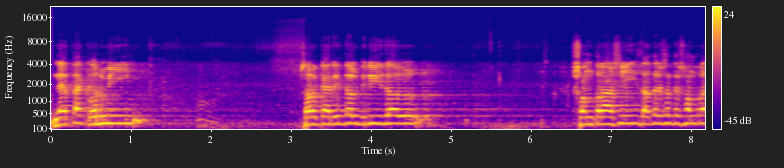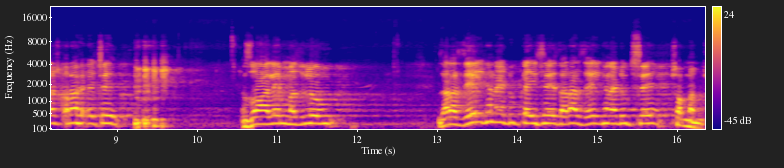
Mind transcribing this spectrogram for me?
নেতা কর্মী, সরকারি দল, বিরোধী দল, সন্ত্রাসী, যাদের সাথে সন্ত্রাস করা হয়েছে, জোয়ালেম, মজলুম, যারা জেলখানায় ঢুকাইছে, যারা জেলখানায় ঢুকছে, সব মানুষ।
